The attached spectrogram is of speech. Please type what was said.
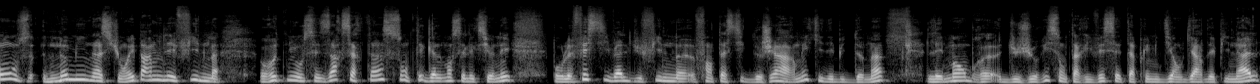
11 nominations. Et parmi les films retenus au César, certains sont également sélectionnés pour le Festival du film fantastique de Gérard May qui débute demain. Les membres du jury sont arrivés cet après-midi en gare d'Épinal.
